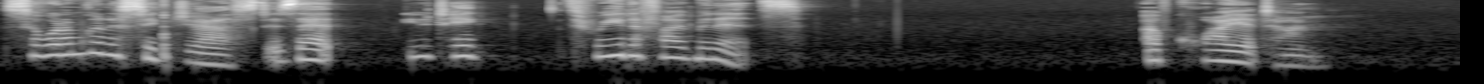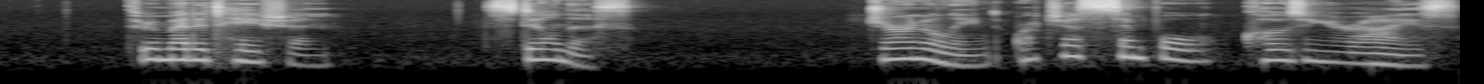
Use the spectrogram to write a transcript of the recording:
So, what I'm going to suggest is that you take three to five minutes of quiet time through meditation, stillness, journaling, or just simple closing your eyes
